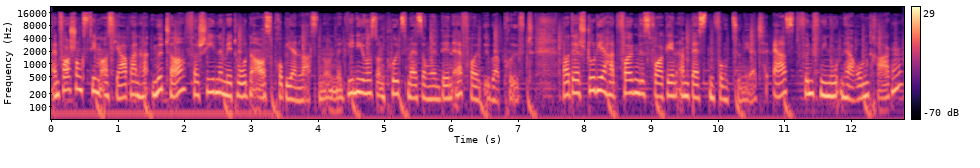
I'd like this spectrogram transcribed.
Ein Forschungsteam aus Japan hat Mütter verschiedene Methoden ausprobieren lassen und mit Videos und Pulsmessungen den Erfolg überprüft. Laut der Studie hat folgendes Vorgehen am besten funktioniert. Erst fünf Minuten herumtragen,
